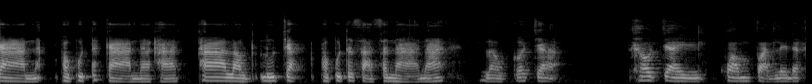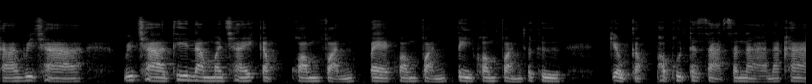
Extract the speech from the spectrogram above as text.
กาลน่ะพระพุทธกาลนะคะ ถ้าเรารู้จักพระพุทธศาสนานะ เราก็จะเข้าใจความฝันเลยนะคะ วิชาวิชาที่นำมาใช้กับความฝัน แปลความฝันตีความฝันก็คือ เกี่ยวกับพระพุทธศาสนานะคะ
